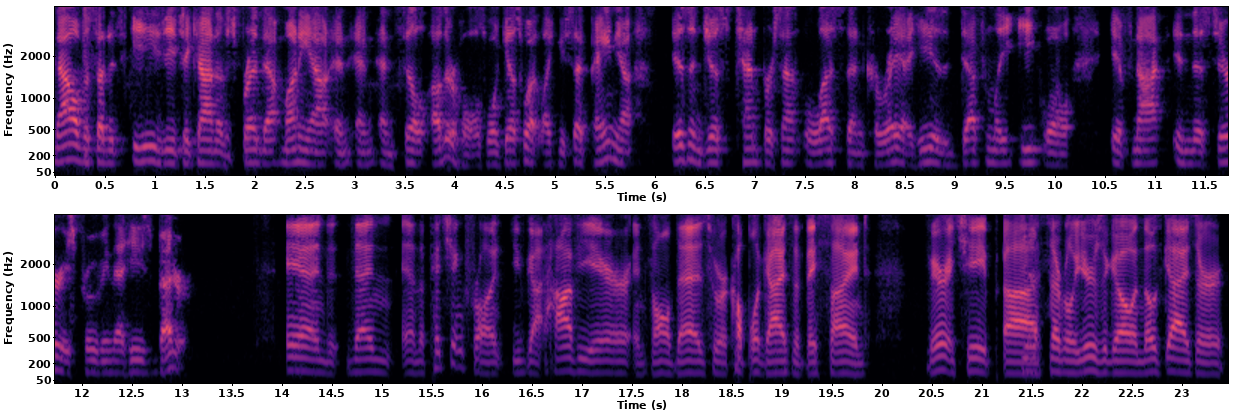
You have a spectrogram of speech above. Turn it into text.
now all of a sudden it's easy to kind of spread that money out and and, and fill other holes. Well guess what? Like you said pena isn't just 10% less than Correa. He is definitely equal, if not in this series, proving that he's better. And then in the pitching front, you've got Javier and Valdez, who are a couple of guys that they signed very cheap uh, yeah. several years ago. And those guys are,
